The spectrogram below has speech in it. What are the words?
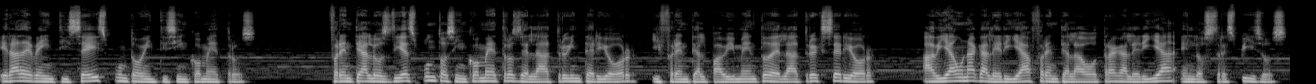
era de 26.25 metros. Frente a los 10.5 metros del atrio interior y frente al pavimento del atrio exterior, había una galería frente a la otra galería en los tres pisos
